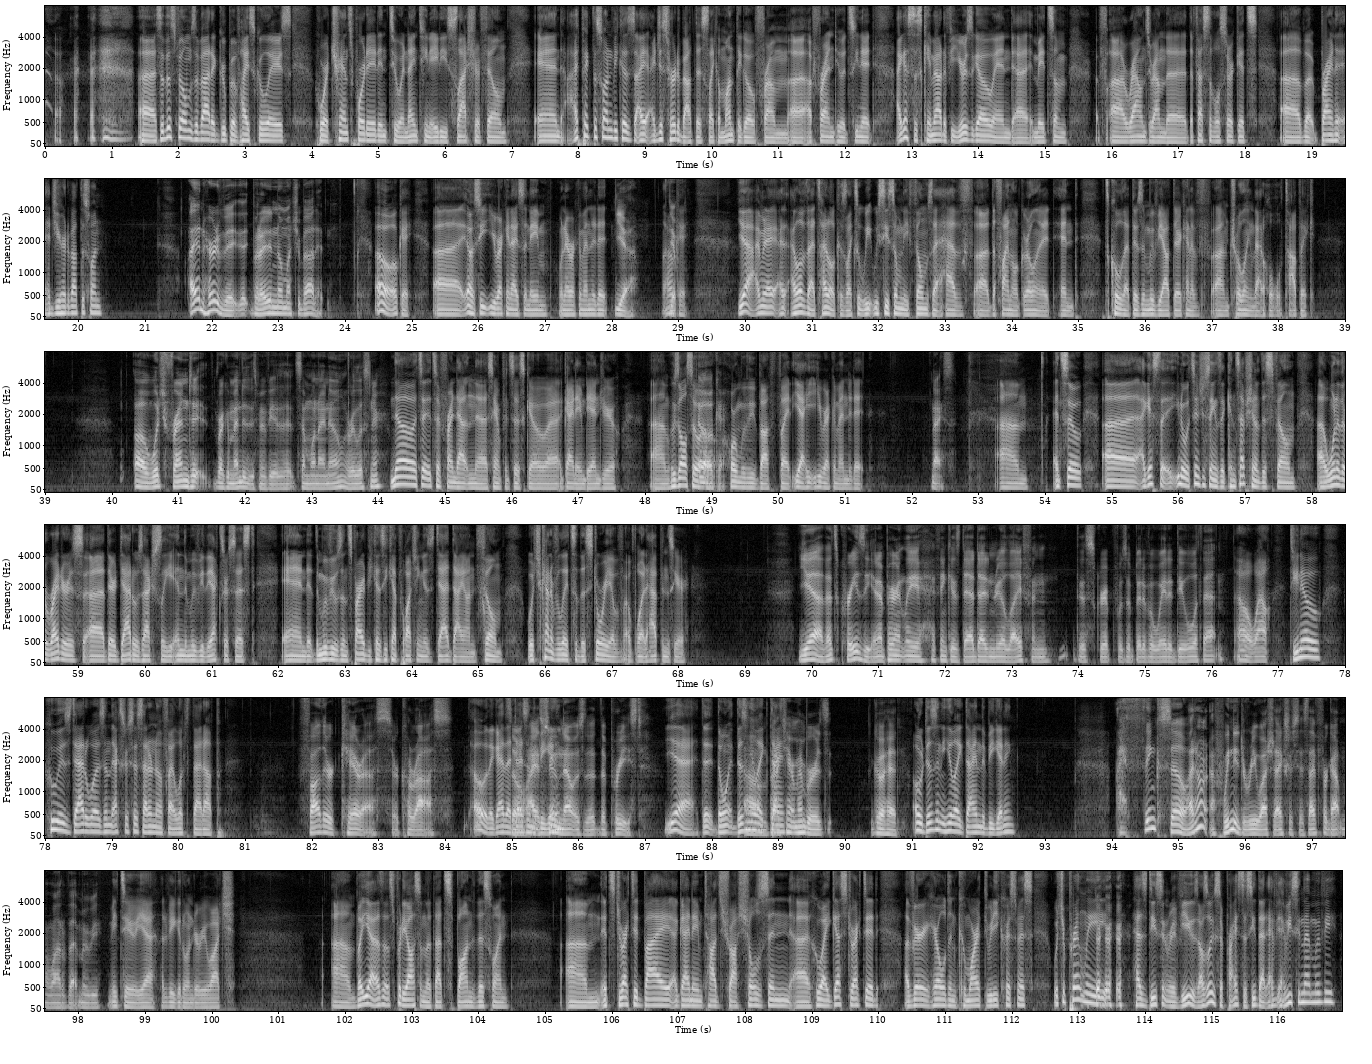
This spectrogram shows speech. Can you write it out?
Uh, so this film's about a group of high schoolers who are transported into a 1980s slasher film, and I picked this one because I, I just heard about this like a month ago from uh, a friend who had seen it. I guess this came out a few years ago, and uh, it made some uh, rounds around the the festival circuits. Uh, but Brian, had you heard about this one? I had heard of it, but I didn't know much about it. Oh, okay. Uh, oh, so you recognize the name when I recommended it? Yeah. Yep. Okay. Yeah, I mean, I, I love that title because like so we, we see so many films that have uh, the final girl in it, and it's cool that there's a movie out there kind of um, trolling that whole topic. Uh, which friend recommended this movie? Is it someone I know or a listener? No, it's a it's a friend out in uh, San Francisco, uh, a guy named Andrew, um, who's also Oh, a okay. horror movie buff. But yeah, he, he recommended it. Nice. Um, and so uh, I guess the, you know what's interesting is the conception of this film. Uh, one of the writers, uh, their dad was actually in the movie The Exorcist, and the movie was inspired because he kept watching his dad die on film, which kind of relates to the story of, of what happens here. Yeah, that's crazy. And apparently, I think his dad died in real life, and this script was a bit of a way to deal with that. Oh wow! Do you know who his dad was in The Exorcist? I don't know if I looked that up. Father Karras or Karras. Oh, the guy that so dies in the beginning. I assume that was the, the priest. Yeah, the, the one doesn't he Um, like die? I can't remember. It's go ahead. Oh, doesn't he like die in the beginning? I think so. I don't. If we need to rewatch The Exorcist. I've forgotten a lot of that movie. Me too. Yeah, that'd be a good one to rewatch. Um, but yeah, that's, that's pretty awesome that that spawned this one. Um, it's directed by a guy named Todd Strauss Schulson, uh, who I guess directed a very Harold and Kumar 3D Christmas, which apparently has decent reviews. I was really surprised to see that. Have, have you seen that movie?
